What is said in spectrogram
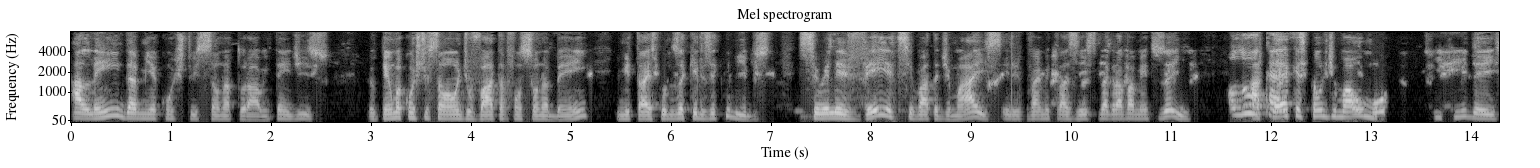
além da minha constituição natural, entende isso? Eu tenho uma constituição onde o Vata funciona bem e me traz todos aqueles equilíbrios. Se eu elevei esse Vata demais, ele vai me trazer esses agravamentos aí. Ô, Até a questão de mau humor e timidez.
